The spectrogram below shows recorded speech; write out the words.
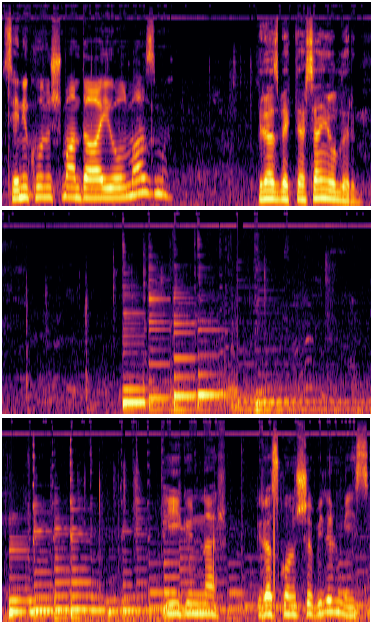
Senin konuşman daha iyi olmaz mı? Biraz beklersen yollarım. İyi günler. Biraz konuşabilir miyiz?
